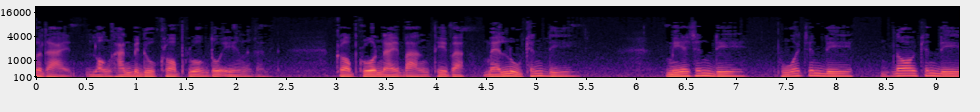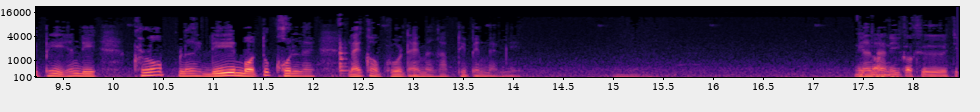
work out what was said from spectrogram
ก็ได้ ลองหันไปดูครอบครัวของตัวเองแล้วกัน ครอบครัวไหนบ้างที่แบบแม่ลูกฉันดี เมียฉันดีผัวฉันดี น้องฉันดี พี่ฉันดี ครบเลยดีหมดทุกคนเลย ไหนครอบครัวไหนบ้างครับ ที่เป็นแบบนี้ นี่แล้วตนั่อนนนี้ก็คือจ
